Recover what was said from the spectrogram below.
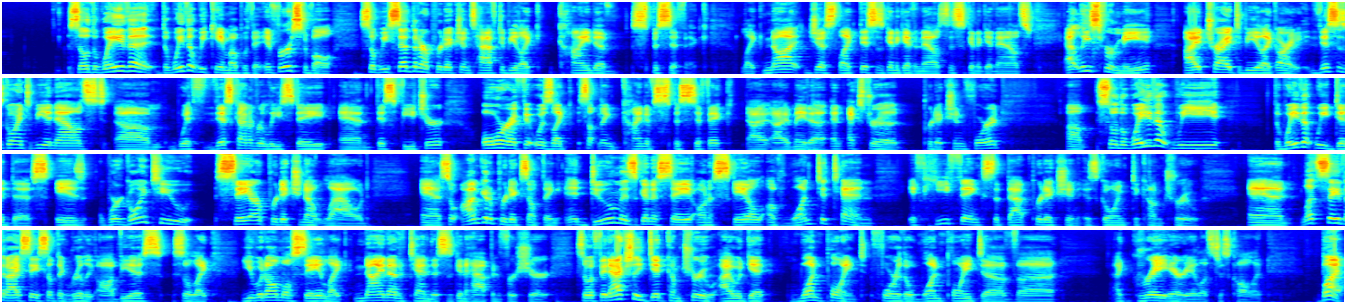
so the way that the way that we came up with it, and first of all, so we said that our predictions have to be like kind of specific, like not just like this is going to get announced, this is going to get announced. At least for me, I tried to be like, all right, this is going to be announced um, with this kind of release date and this feature. Or if it was like something kind of specific, I, I made a, an extra prediction for it. Um, so the way that we the way that we did this is we're going to say our prediction out loud. And so I'm going to predict something, and Doom is going to say on a scale of 1 to 10 if he thinks that that prediction is going to come true. And let's say that I say something really obvious. So, like, you would almost say, like, 9 out of 10, this is going to happen for sure. So, if it actually did come true, I would get one point for the one point of uh, a gray area, let's just call it. But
